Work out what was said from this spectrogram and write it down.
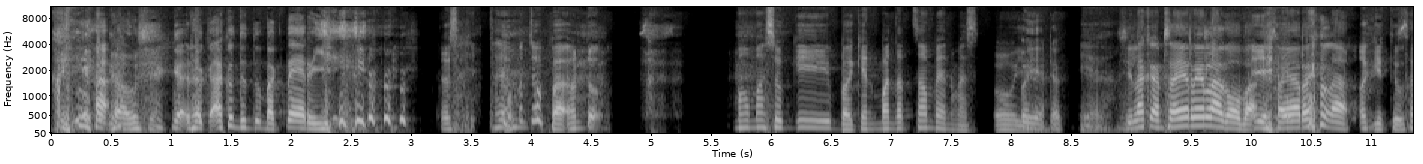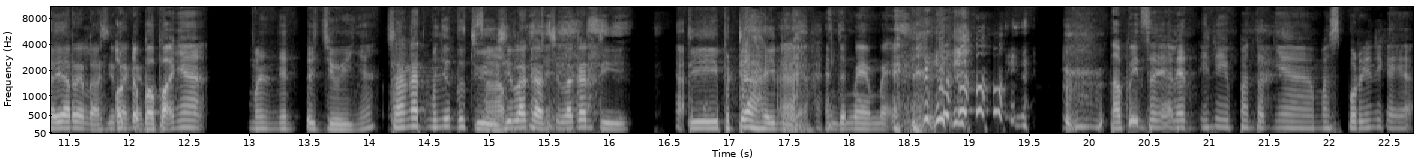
Enggak, Enggak usah. enggak, Dok. Aku tutup bakteri. Terus saya mencoba untuk memasuki bagian pantat sampean, Mas. Oh Oh iya, iya. Dok. Iya. Silakan saya rela kok, Pak. Iya. Saya rela. Oh gitu. Saya rela, Untuk silakan. bapaknya menyetujuinya. Sangat menyetujui. Sangat Silakan, silakan di di bedah ini ya. Anjen memek. Tapi saya lihat ini pantatnya Mas Pur ini kayak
